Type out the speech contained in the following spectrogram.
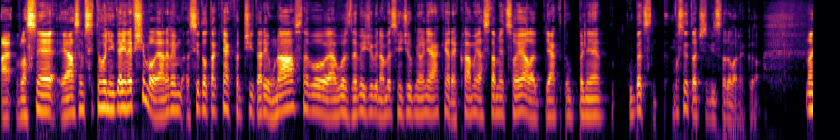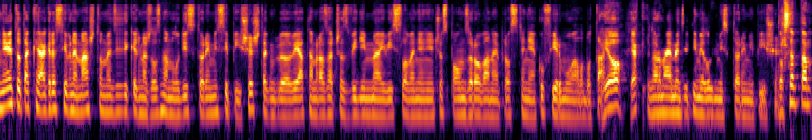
a vlastně já jsem si toho nikdy ani nevšiml. Já nevím, jestli to tak nějak frčí tady u nás, nebo já vůbec nevím, že by na Messengeru měl nějaké reklamy, asi tam něco je, ale nějak to úplně vůbec musím to vysledovat. Jako. No nie je to také agresívne, máš to medzi, keď máš zoznam ľudí, s ktorými si píšeš, tak ja tam raz za čas vidím aj vyslovene niečo sponzorované, prostě nejakú firmu alebo tak. Jo, jak... Normálně mezi tými ľuďmi, s ktorými píšeš. To jsem, tam,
